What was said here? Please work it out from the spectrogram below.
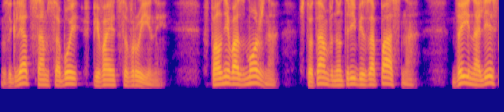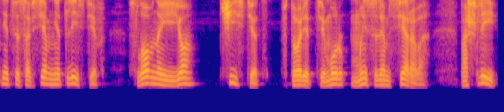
Взгляд сам собой впивается в руины. Вполне возможно, что там внутри безопасно, да и на лестнице совсем нет листьев, словно ее чистят, вторит Тимур мыслям Серого. «Пошли,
